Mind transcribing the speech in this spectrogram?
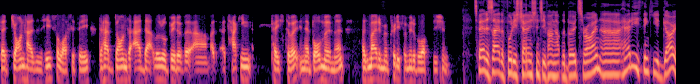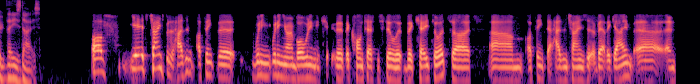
that John has as his philosophy, to have Don to add that little bit of a, um, attacking piece to it in their ball movement has made him a pretty formidable opposition. It's fair to say the footy's changed since you've hung up the boots, Ryan. Uh, how do you think you'd go these days? Yeah, it's changed, but it hasn't. I think the winning winning your own ball, winning the, the, the contest is still the, the, key to it. So um, I think that hasn't changed about the game, uh, and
